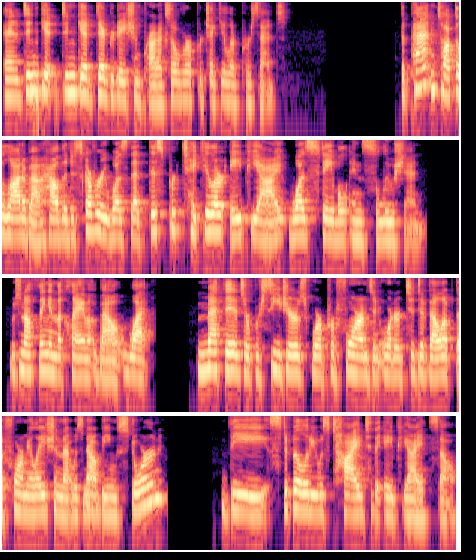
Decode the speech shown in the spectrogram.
and it didn't get didn't get degradation products over a particular percent. The patent talked a lot about how the discovery was that this particular API was stable in solution. There's nothing in the claim about what methods or procedures were performed in order to develop the formulation that was now being stored. The stability was tied to the API itself.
